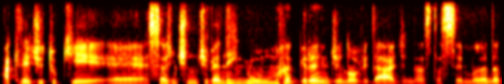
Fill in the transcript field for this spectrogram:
acredito que é, se a gente não tiver nenhuma grande novidade nesta semana,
